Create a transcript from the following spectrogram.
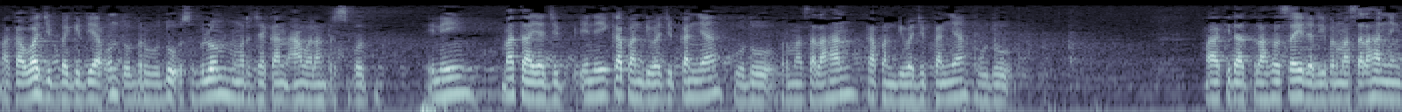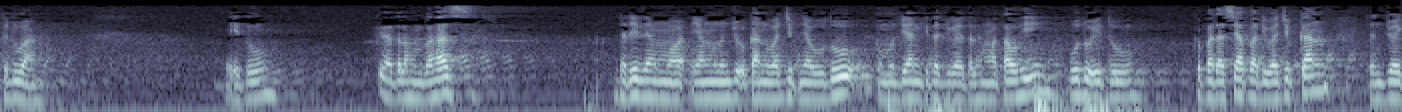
maka wajib bagi dia untuk berwudu sebelum mengerjakan amalan tersebut. Ini mata yajib. Ini kapan diwajibkannya wudu. Permasalahan kapan diwajibkannya wudu. Maka kita telah selesai dari permasalahan yang kedua yaitu kita telah membahas dalil yang yang menunjukkan wajibnya wudu, kemudian kita juga telah mengetahui wudu itu kepada siapa diwajibkan dan juga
